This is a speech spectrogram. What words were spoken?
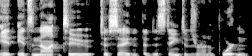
it it's not to to say that the distinctives are unimportant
